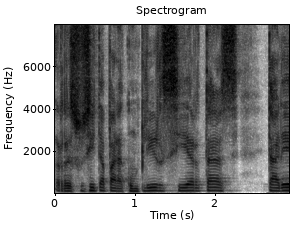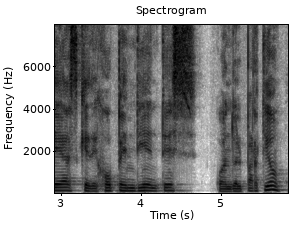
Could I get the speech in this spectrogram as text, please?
resucita para cumplir ciertas tareas que dejó pendientes cuando él partió.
